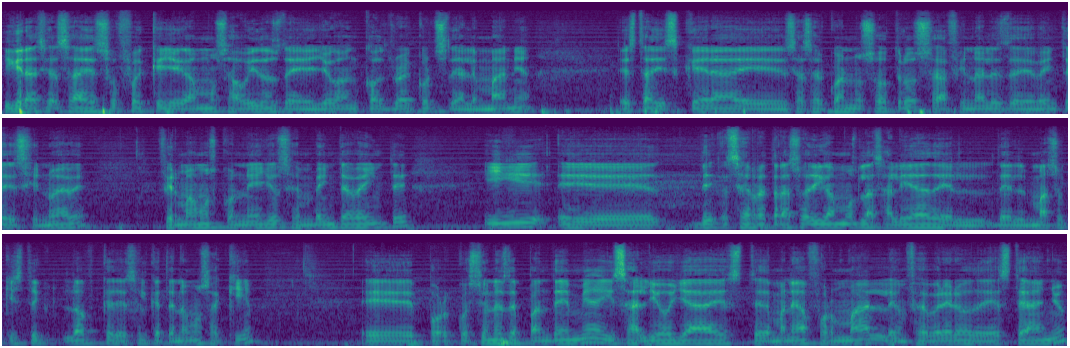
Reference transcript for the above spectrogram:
y gracias a eso fue que llegamos a oídos de Jogan Cold Records de Alemania. Esta disquera eh, se acercó a nosotros a finales de 2019, firmamos con ellos en 2020 y eh, se retrasó, digamos, la salida del, del Masochistic Love, que es el que tenemos aquí, eh, por cuestiones de pandemia y salió ya este, de manera formal en febrero de este año.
